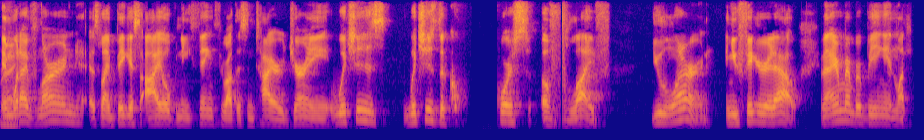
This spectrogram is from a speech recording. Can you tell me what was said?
Right. And what I've learned as my biggest eye-opening thing throughout this entire journey, which is which is the course of life, you learn and you figure it out. And I remember being in like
